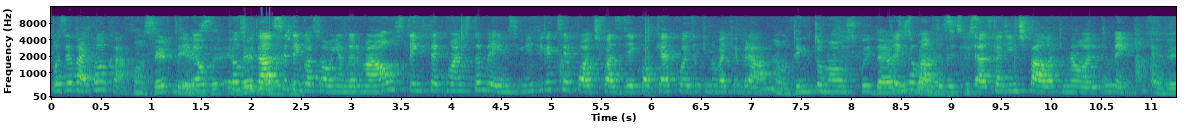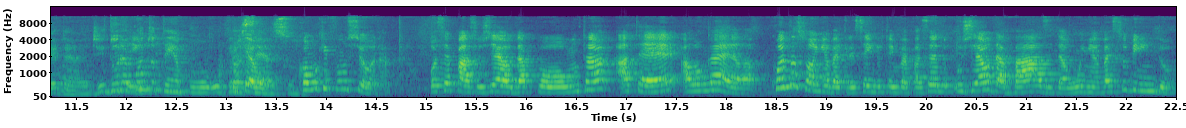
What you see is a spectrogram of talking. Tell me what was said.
você vai colocar. Com certeza. Entendeu? é então, os cuidados que você tem com a sua unha normal, você tem que ter com essa também. Não significa que você pode fazer qualquer coisa que não vai quebrar. Não, tem que tomar os cuidados tem que tomar os básicos. cuidados que a gente fala aqui na hora também. É verdade. E dura Sim. quanto tempo o processo? Então, como que funciona? Você passa o gel da ponta até alongar ela. Quando a sua unha vai crescendo, o tempo vai passando, o gel da base da unha vai subindo.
